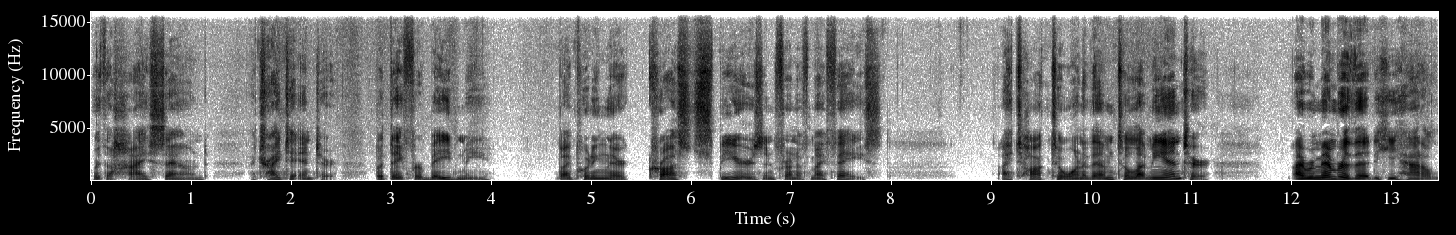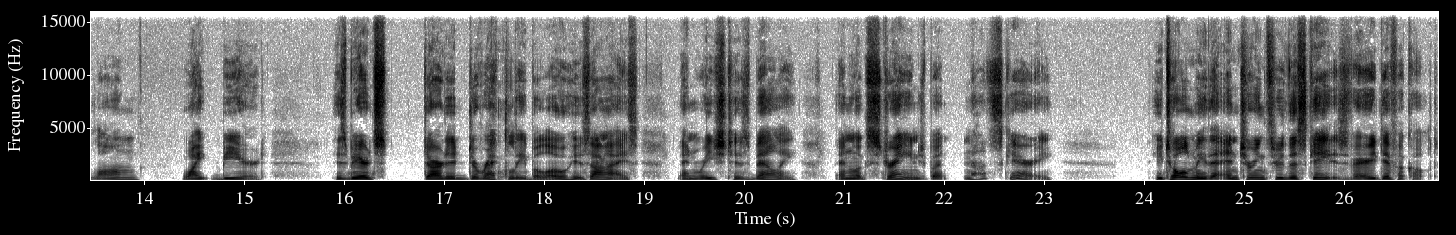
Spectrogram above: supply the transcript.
with a high sound. I tried to enter, but they forbade me by putting their crossed spears in front of my face. I talked to one of them to let me enter. I remember that he had a long white beard. His beard started directly below his eyes and reached his belly and looked strange but not scary. He told me that entering through this gate is very difficult.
